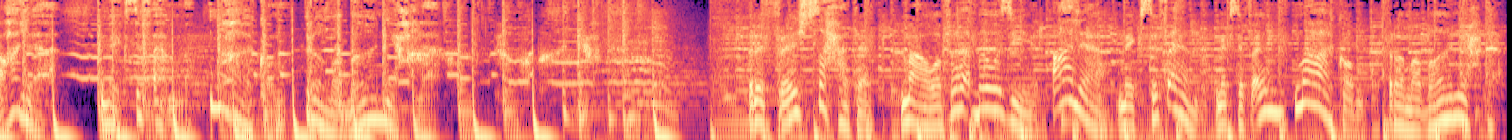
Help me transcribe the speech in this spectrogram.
على Mix FM معاكم رمضان يحلى refresh صحتك مع وفاء بوزير على Mix FM Mix FM معاكم رمضان يحلى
